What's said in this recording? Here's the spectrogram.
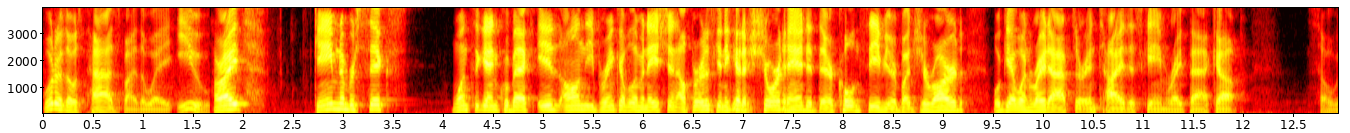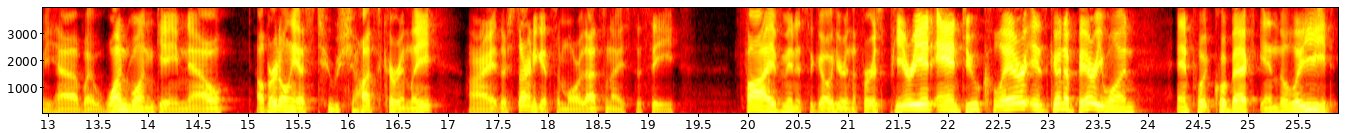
What are those pads, by the way? Ew. All right. Game number six. Once again, Quebec is on the brink of elimination. Alberta's going to get a short-handed there, Colton Sceviour, but Girard will get one right after and tie this game right back up. So we have a 1 1 game now. Alberta only has two shots currently. All right, they're starting to get some more. That's nice to see. Five minutes to go here in the first period, and Duclair is going to bury one and put Quebec in the lead.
